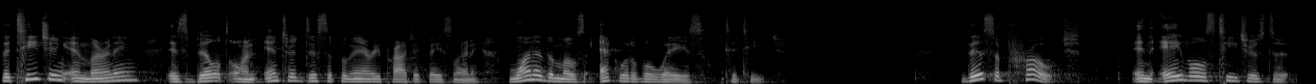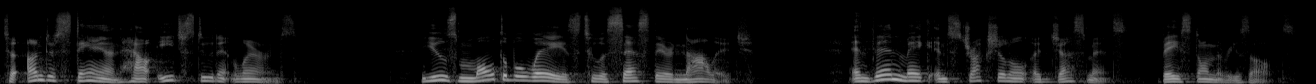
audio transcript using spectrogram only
The teaching and learning is built on interdisciplinary project based learning, one of the most equitable ways to teach. This approach enables teachers to, to understand how each student learns, use multiple ways to assess their knowledge, and then make instructional adjustments based on the results.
